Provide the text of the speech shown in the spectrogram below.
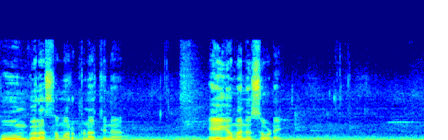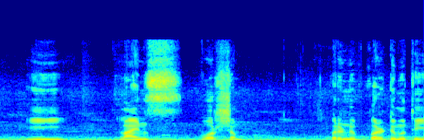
പൂങ്കുല സമർപ്പണത്തിന് ഏക മനസ്സോടെ ഈ ലയൺസ് വർഷം കൊരട്ടിമുത്തി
